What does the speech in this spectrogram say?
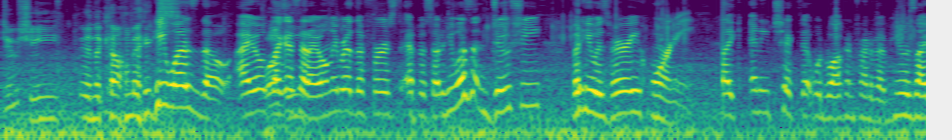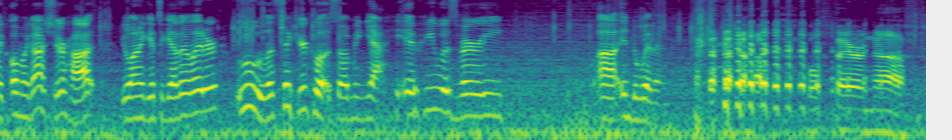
douchey in the comics. He was though. I Was like I said, I only read the first episode. He wasn't douchey, but he was very horny. Like any chick that would walk in front of him, he was like, "Oh my gosh, you're hot. You want to get together later? Ooh, let's take your clothes." So I mean, yeah, he, he was very uh, into women. well, fair enough.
